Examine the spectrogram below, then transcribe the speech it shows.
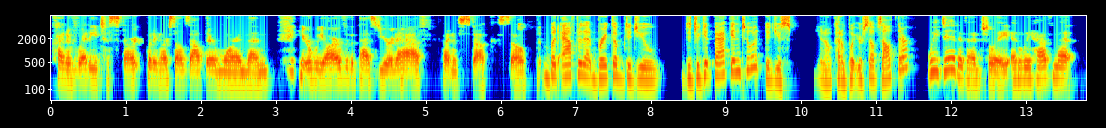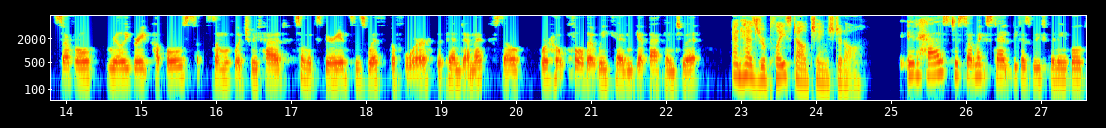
kind of ready to start putting ourselves out there more. And then here we are for the past year and a half, kind of stuck. So, but after that breakup, did you, did you get back into it? Did you, you know, kind of put yourselves out there? We did eventually. And we have met several really great couples, some of which we've had some experiences with before the pandemic. So we're hopeful that we can get back into it. And has your play style changed at all? It has to some extent because we've been able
